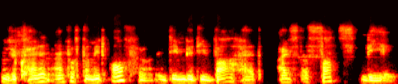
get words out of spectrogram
Und wir können einfach damit aufhören, indem wir die Wahrheit als Ersatz wählen.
